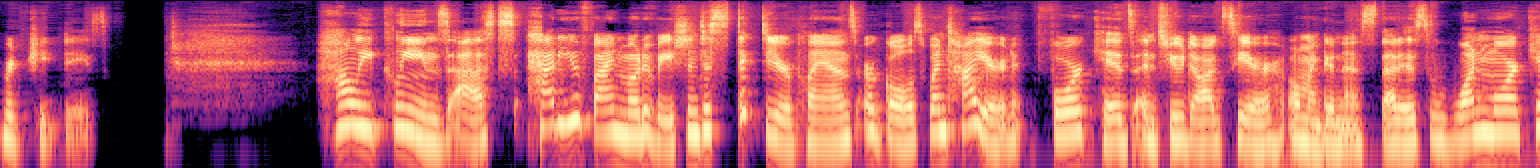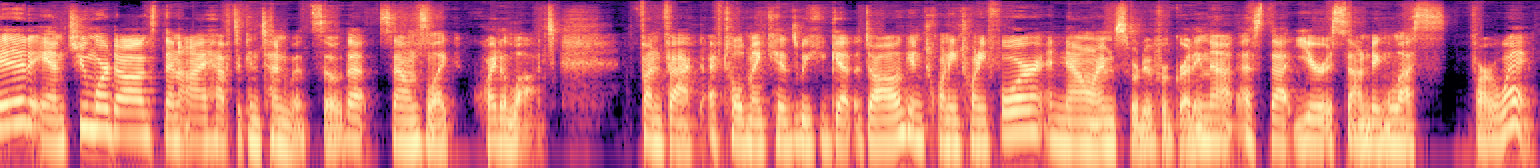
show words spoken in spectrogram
retreat days. Holly Cleans asks, How do you find motivation to stick to your plans or goals when tired? Four kids and two dogs here. Oh my goodness. That is one more kid and two more dogs than I have to contend with. So that sounds like quite a lot. Fun fact I've told my kids we could get a dog in 2024, and now I'm sort of regretting that as that year is sounding less far away.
